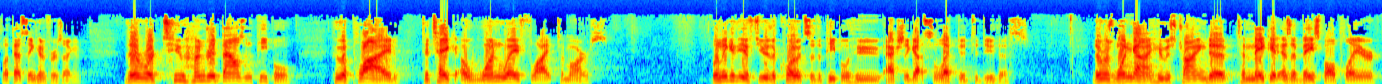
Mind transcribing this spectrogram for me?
Let that sink in for a second. There were 200,000 people who applied to take a one-way flight to Mars. Let me give you a few of the quotes of the people who actually got selected to do this. There was one guy who was trying to, to make it as a baseball player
